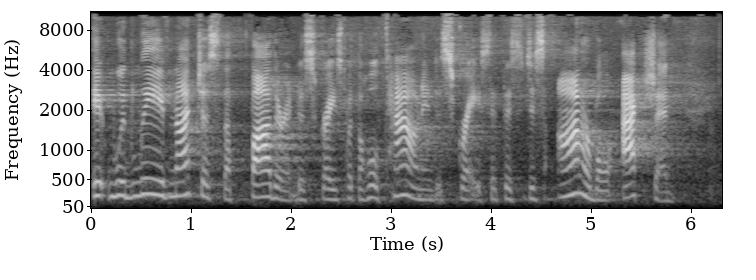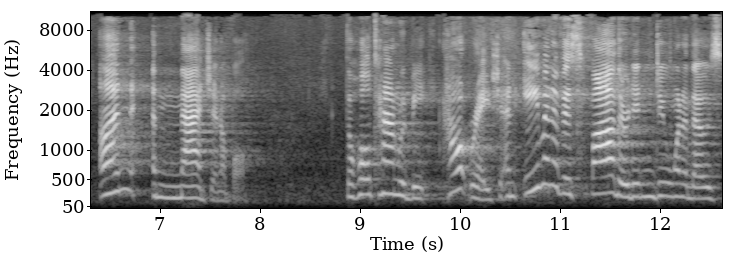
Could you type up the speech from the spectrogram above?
It would leave not just the father in disgrace, but the whole town in disgrace at this dishonorable action. Unimaginable. The whole town would be outraged. And even if his father didn't do one of those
